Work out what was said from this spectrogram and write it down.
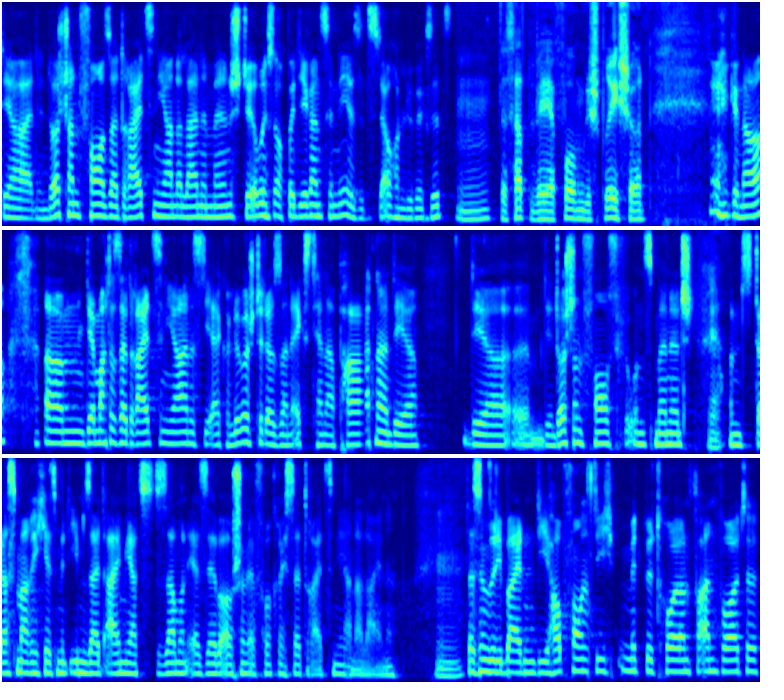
der den Deutschlandfonds seit 13 Jahren alleine managt, der übrigens auch bei dir ganz in der Nähe sitzt, der auch in Lübeck sitzt. Mhm. Das hatten wir ja vor dem Gespräch schon. genau. Ähm, der macht das seit 13 Jahren, ist die Erke Löberstedt, also ein externer Partner, der der ähm, den Deutschlandfonds für uns managt. Ja. Und das mache ich jetzt mit ihm seit einem Jahr zusammen und er selber auch schon erfolgreich seit 13 Jahren alleine. Mhm. Das sind so die beiden, die Hauptfonds, die ich mitbetreue und verantworte.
